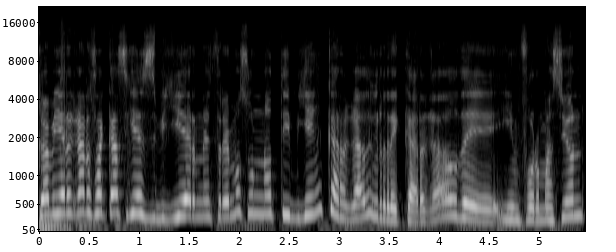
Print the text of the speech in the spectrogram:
Javier Garza, casi es viernes. Traemos un noti bien cargado y recargado de información,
